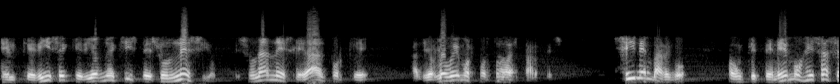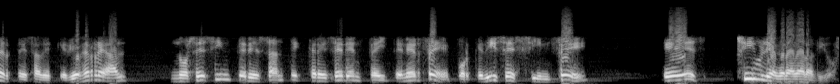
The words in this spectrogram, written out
el que dice que Dios no existe es un necio una necedad porque a Dios lo vemos por todas partes. Sin embargo, aunque tenemos esa certeza de que Dios es real, nos es interesante crecer en fe y tener fe, porque dice, sin fe es posible agradar a Dios.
